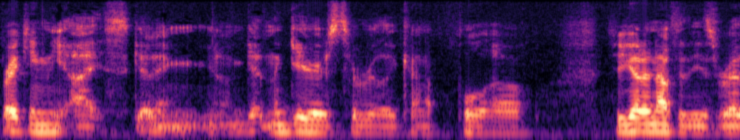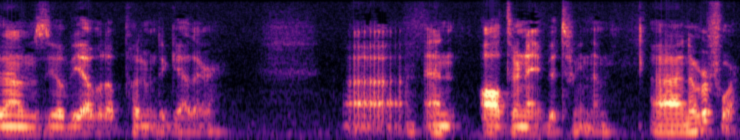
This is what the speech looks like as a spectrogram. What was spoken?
breaking the ice, getting you know getting the gears to really kind of flow. If you get enough of these rhythms, you'll be able to put them together uh, and alternate between them. Uh, number four.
